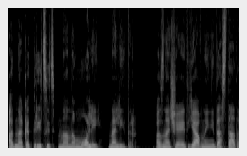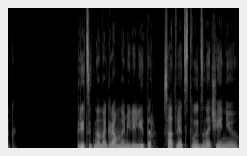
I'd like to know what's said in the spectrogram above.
Однако 30 наномолей на литр означает явный недостаток. 30 нанограмм на миллилитр соответствует значению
